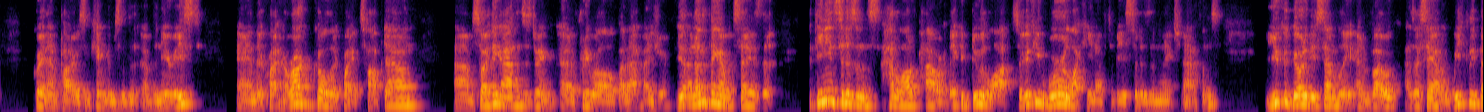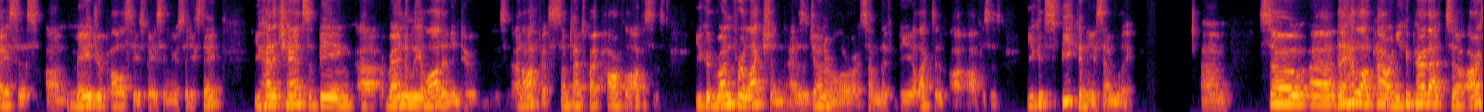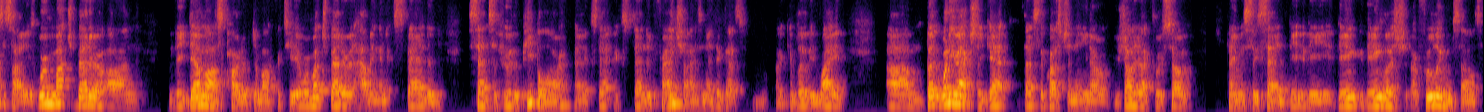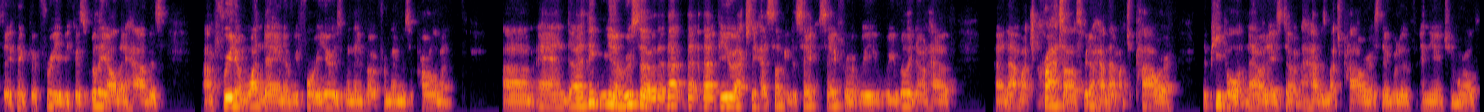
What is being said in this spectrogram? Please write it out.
great empires and kingdoms of the, of the Near East, and they're quite hierarchical, they're quite top down. Um, so I think Athens is doing uh, pretty well by that measure. Yeah, another thing I would say is that Athenian citizens had a lot of power. They could do a lot. So if you were lucky enough to be a citizen in ancient Athens, you could go to the assembly and vote, as I say, on a weekly basis on major policies facing your city state. You had a chance of being uh, randomly allotted into an office, sometimes quite powerful offices. You could run for election as a general or some of the, the elective offices. You could speak in the assembly. Um, so uh, they had a lot of power. And you compare that to our societies, we're much better on the demos part of democracy. We're much better at having an expanded sense of who the people are, an extended franchise. And I think that's completely right. Um, but what do you actually get? That's the question. And, you know, Jean-Jacques Rousseau famously said, the, the, the, the, English are fooling themselves if they think they're free because really all they have is uh, freedom one day in every four years when they vote for members of parliament. Um, and I think, you know, Rousseau, that, that, that view actually has something to say, say for it. We, we really don't have uh, that much kratos, we don't have that much power. The people nowadays don't have as much power as they would have in the ancient world.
